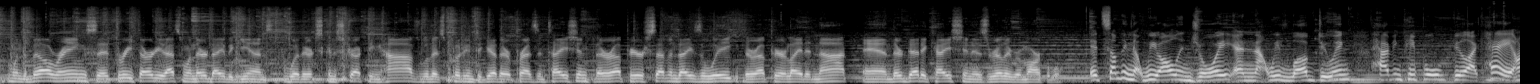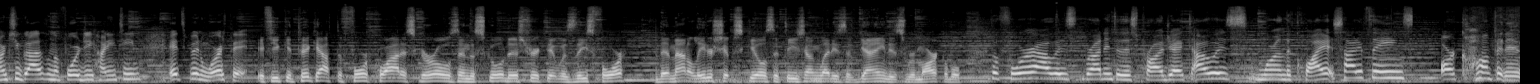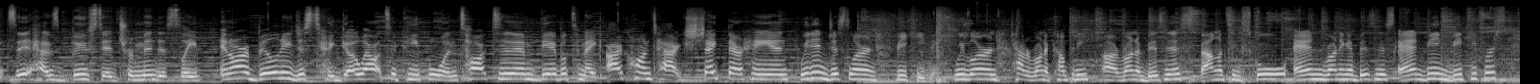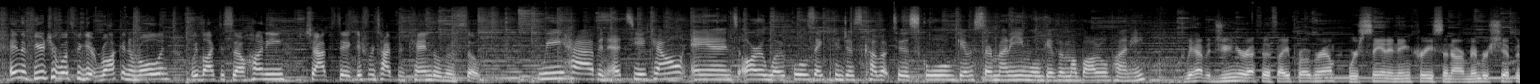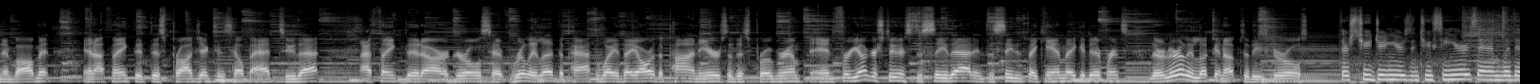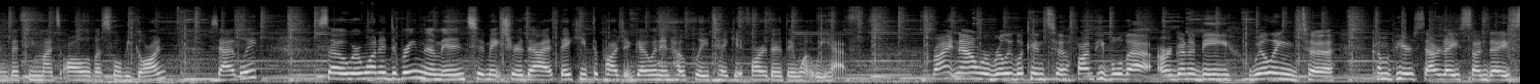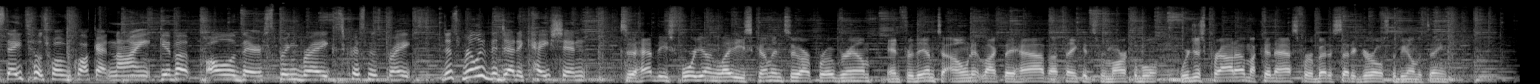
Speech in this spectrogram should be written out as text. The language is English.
When the bell rings at 3.30, that's when their day begins. Whether it's constructing hives, whether it's putting together a presentation, they're up here seven days a week, they're up here late at night, and their dedication is really remarkable. It's something that we all enjoy and that we love doing. Having people be like, hey, aren't you guys on the 4G honey team? It's been worth it. If you could pick out the four quietest girls in the school district, it was these four. The amount of leadership skills that these young ladies have gained is remarkable. Before I was brought into this project, I was more on the quiet side of things. Our confidence, it has boosted tremendously. And our ability just to go out to people and talk to them, be able to make eye contact, shake their hand. We didn't just learn beekeeping. We learned how to run a company, uh, run a business, balancing school and running a business and being beekeepers. In the future, once we get rocking and rolling, we'd like to sell honey, chapstick, different types of candles and soaps. We have an Etsy account and our locals, they can just come up to the school, give us their money, and we'll give them a bottle of honey. We have a junior FFA program. We're seeing an increase in our membership and involvement, and I think that this project has helped add to that. I think that our girls have really led the pathway. They are the pioneers of this program. And for younger students to see that and to see that they can make a difference, they're really looking up to these girls. There's two juniors and two seniors, and within 15 months, all of us will be gone, sadly. So we wanted to bring them in to make sure that they keep the project going and hopefully take it farther than what we have. Right now, we're really looking to find people that are going to be willing to come up here Saturday, Sunday, stay till 12 o'clock at night, give up all of their spring breaks, Christmas breaks, just really the dedication. To have these four young ladies come into our program and for them to own it like they have, I think it's remarkable. We're just proud of them. I couldn't ask for a better set of girls to be on the team.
